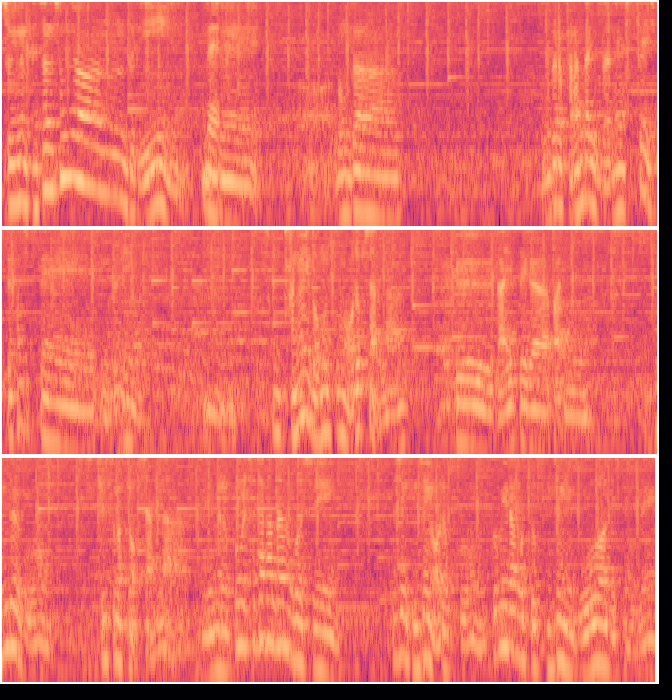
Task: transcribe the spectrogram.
저희는 대전 청년들이 네. 이제 뭔가 뭔가를 바란다기보다는 10대, 20대, 30대 분들이 음, 좀 당연히 너무 좀 어렵지 않나. 그 나이대가 많이 좀 힘들고 지칠 수밖에 없지 않나. 왜냐면 꿈을 찾아간다는 것이 사실 굉장히 어렵고 꿈이란 것도 굉장히 모호하기 때문에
